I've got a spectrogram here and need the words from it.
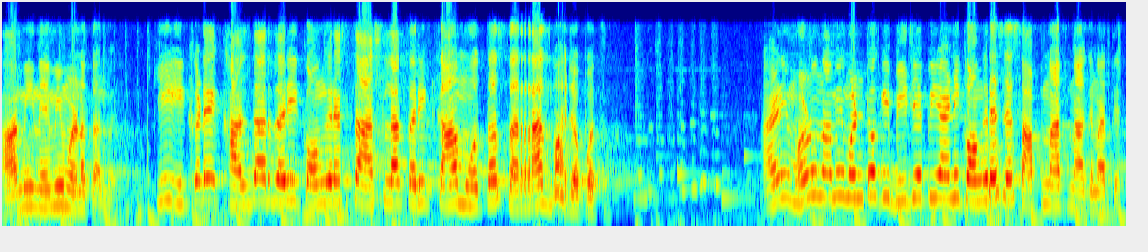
आम्ही नेहमी म्हणत आलोय की इकडे खासदार जरी काँग्रेसचा असला तरी काम होतं सर्रास भाजपच. आणि म्हणून आम्ही म्हणतो की बीजेपी आणि काँग्रेस हे सापनात नागनात आहेत.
